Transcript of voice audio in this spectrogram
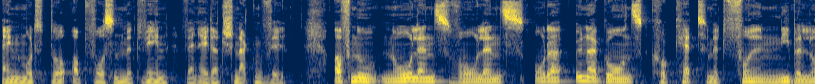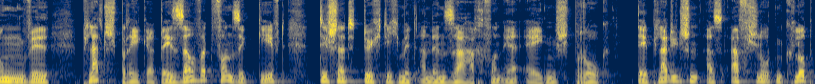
ein mut do obwussen mit wen, wenn er dat schnacken will. Ob nu Nolens, Wohlens oder Unergons kokett mit vollen Nibelungen will, Plattspreker, der sauwert von sich geft, dischert düchtig mit an den Sach von er eigen Sprog. Der Plattdütschen as afschloten Club,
